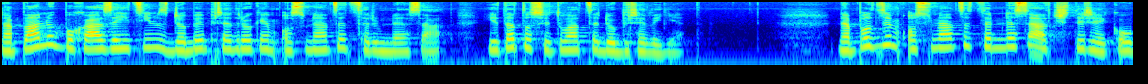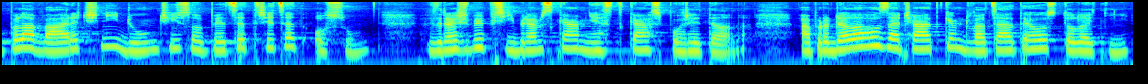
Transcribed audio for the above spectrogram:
Na plánu pocházejícím z doby před rokem 1870 je tato situace dobře vidět. Na podzim 1874 koupila Várečný dům číslo 538 v dražbě Příbramská městská spořitelna a prodala ho začátkem 20. století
